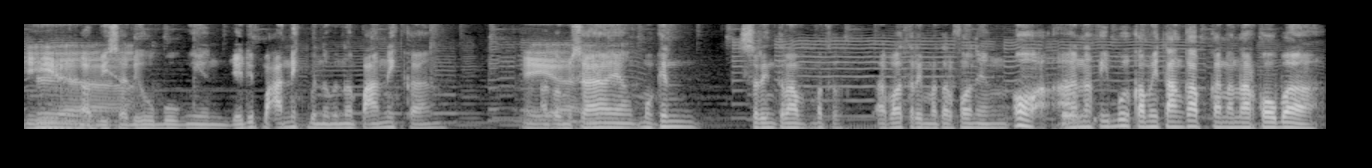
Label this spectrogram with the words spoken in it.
iya. nggak bisa dihubungin. Jadi panik bener-bener panik kan? Iya. Atau misalnya yang mungkin sering terima apa terima telepon yang, oh anak ibu kami tangkap karena narkoba.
